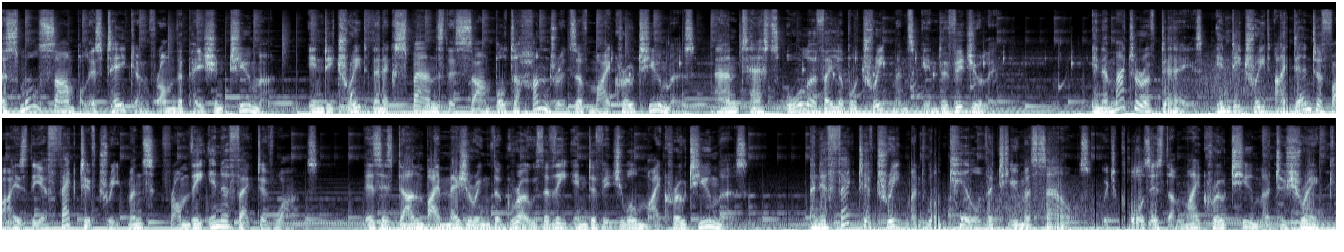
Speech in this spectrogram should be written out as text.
A small sample is taken from the patient tumor. IndiTreat then expands this sample to hundreds of microtumors and tests all available treatments individually. In a matter of days, IndiTreat identifies the effective treatments from the ineffective ones this is done by measuring the growth of the individual microtumors. An effective treatment will kill the tumor cells, which causes the microtumor to shrink.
